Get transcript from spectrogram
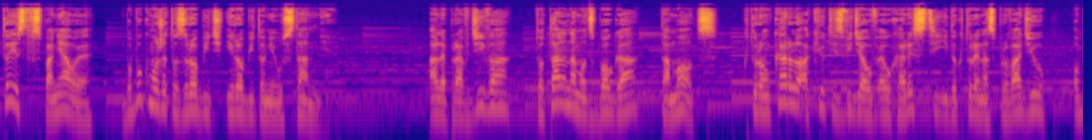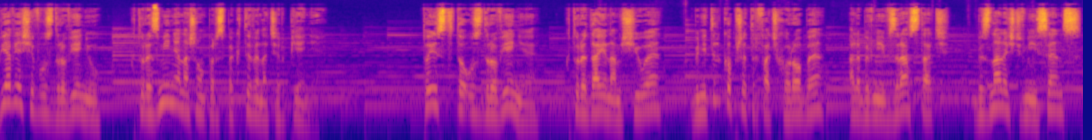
to jest wspaniałe, bo Bóg może to zrobić i robi to nieustannie. Ale prawdziwa, totalna moc Boga, ta moc, którą Carlo Acutis widział w Eucharystii i do której nas prowadził, objawia się w uzdrowieniu, które zmienia naszą perspektywę na cierpienie. To jest to uzdrowienie, które daje nam siłę, by nie tylko przetrwać chorobę, ale by w niej wzrastać, by znaleźć w niej sens,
